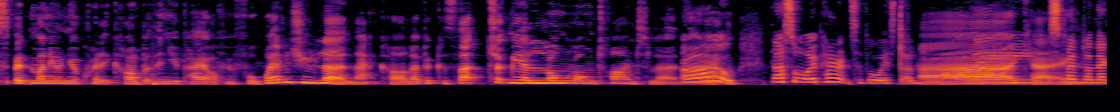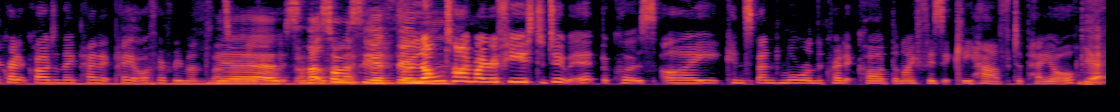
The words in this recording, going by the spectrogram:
spent money on your credit card, but then you pay it off in full. Where did you learn that, Carla? Because that took me a long, long time to learn that. Oh, that's what my parents have always done. Ah, they okay. spend on their credit card and they pay it, pay it off every month. That's what Yeah, always so done that's all their obviously life. a For a long time, I refused to do it because I can spend more on the credit card than I physically have to pay off. Yeah.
